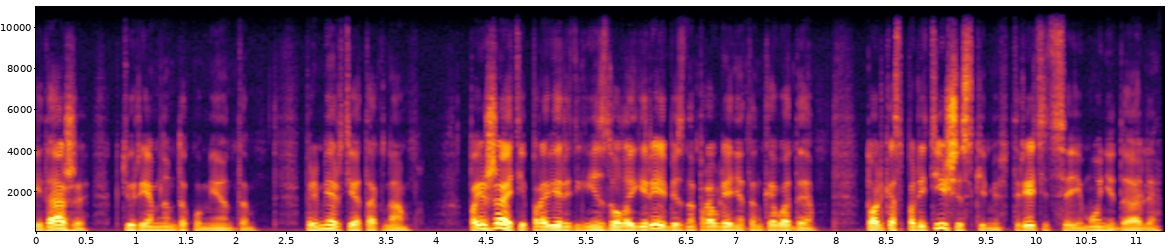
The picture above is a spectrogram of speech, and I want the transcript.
и даже к тюремным документам. Примерьте это к нам. Поезжайте проверить гнездо лагерей без направления от НКВД. Только с политическими встретиться ему не дали.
